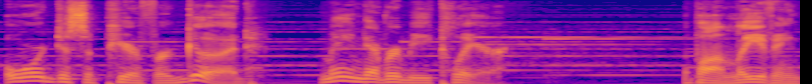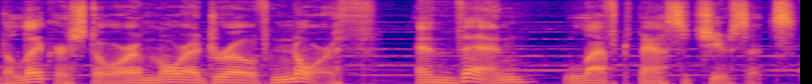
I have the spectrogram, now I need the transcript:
or disappear for good may never be clear. Upon leaving the liquor store, Maura drove north and then left Massachusetts.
